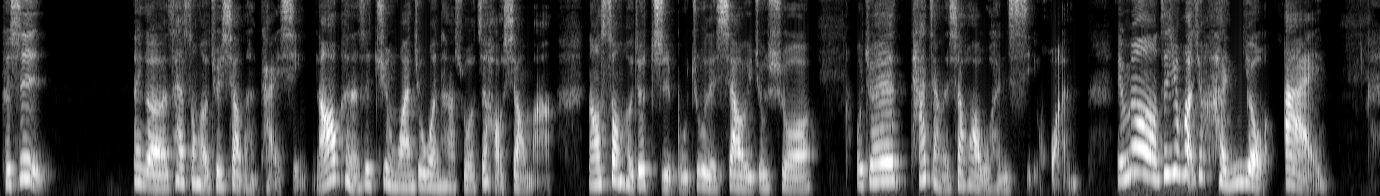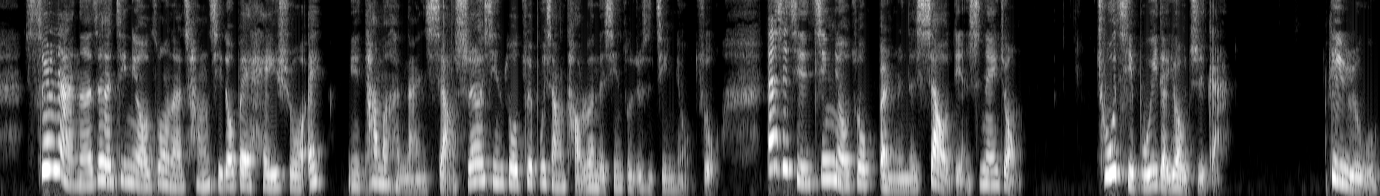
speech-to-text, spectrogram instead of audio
可是那个蔡松河却笑得很开心。然后可能是俊湾就问他说：“这好笑吗？”然后松河就止不住的笑意，就说：“我觉得他讲的笑话我很喜欢，有没有？这句话就很有爱。虽然呢，这个金牛座呢长期都被黑说，哎。”你他们很难笑，十二星座最不想讨论的星座就是金牛座。但是其实金牛座本人的笑点是那种出其不意的幼稚感。例如，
